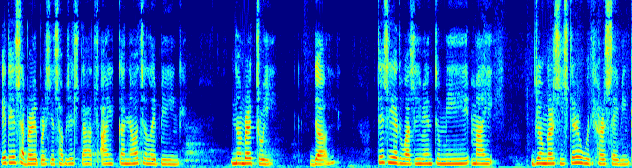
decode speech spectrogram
It is a very precious object that I cannot leave being. Number three, doll. This gift was given to me my younger sister with her saving.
